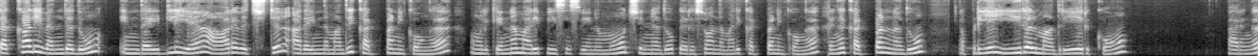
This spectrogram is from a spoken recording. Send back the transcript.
தக்காளி வெந்ததும் இந்த இட்லியை ஆற வச்சுட்டு அதை இந்த மாதிரி கட் பண்ணிக்கோங்க. உங்களுக்கு என்ன மாதிரி பீசஸ் வேணுமோ சின்னதோ பெருசோ அந்த மாதிரி கட் பண்ணிக்கோங்க. பாருங்க கட் பண்ணதும் அப்படியே ஈரல் மாதிரியே இருக்கும். பாருங்க.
